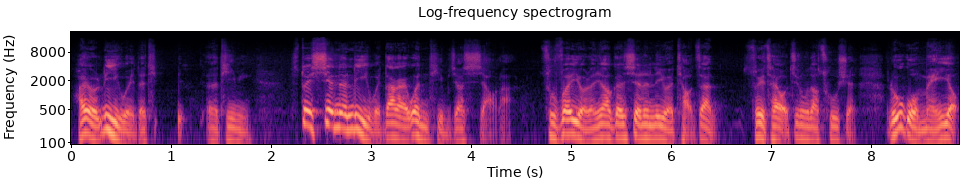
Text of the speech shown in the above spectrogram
还有立委的提呃提名，对现任立委大概问题比较小啦，除非有人要跟现任立委挑战，所以才有进入到初选。如果没有，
